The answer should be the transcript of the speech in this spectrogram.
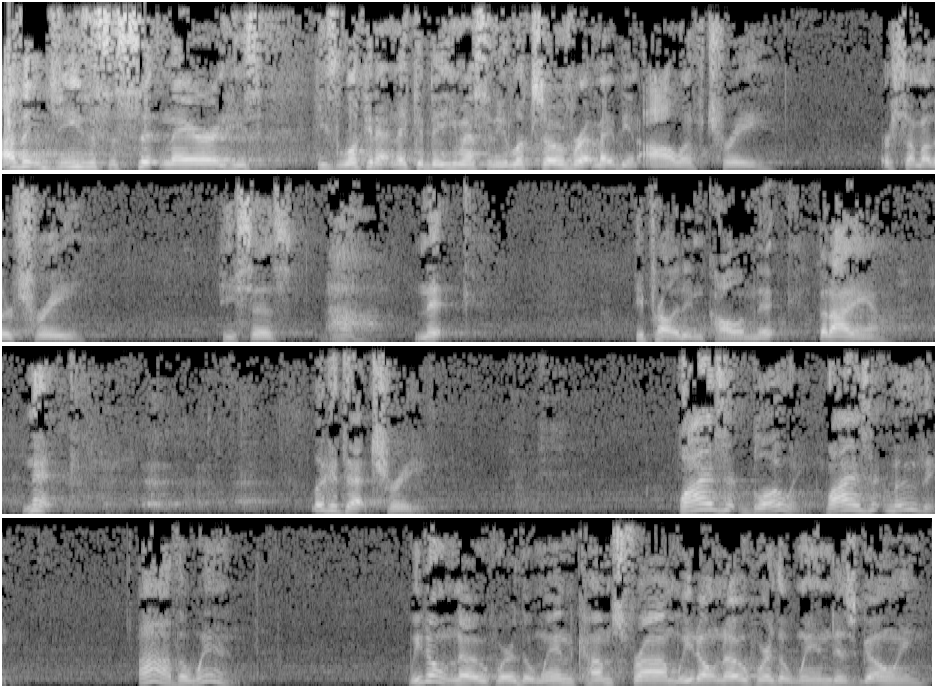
I think Jesus is sitting there and he's, he's looking at Nicodemus and he looks over at maybe an olive tree or some other tree. He says, ah, Nick. He probably didn't call him Nick, but I am. Nick. Look at that tree. Why is it blowing? Why is it moving? Ah, the wind. We don't know where the wind comes from. We don't know where the wind is going,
